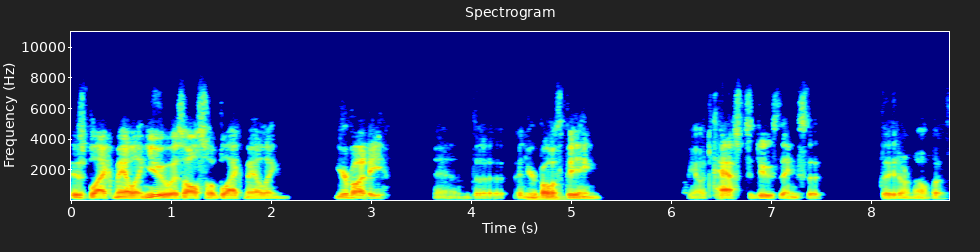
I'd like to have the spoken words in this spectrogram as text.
is blackmailing you is also blackmailing your buddy, and uh, and you're both being you know tasked to do things that they don't know. But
